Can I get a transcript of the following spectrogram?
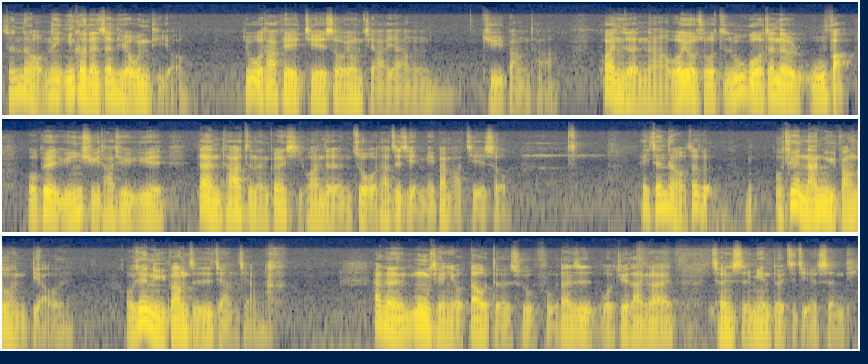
真的哦。那你可能身体有问题哦。如果他可以接受用假阳具帮他换人呢、我有说，如果真的无法，我可以允许他去约，但他只能跟喜欢的人做，他自己也没办法接受。诶，真的哦，这个，我觉得男女方都很屌诶。我觉得女方只是讲讲，她可能目前有道德束缚，但是我觉得她应该诚实面对自己的身体，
